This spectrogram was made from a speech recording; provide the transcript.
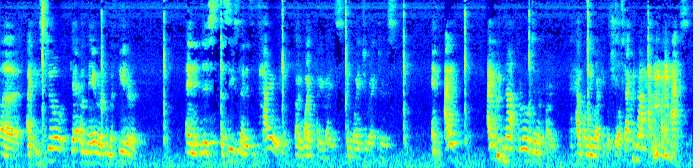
uh, I can still get a mailer from a theater and it is a season that is entirely by white playwrights and white directors. And I, I could not throw a dinner party and have only white people show up. That could not happen by accident.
